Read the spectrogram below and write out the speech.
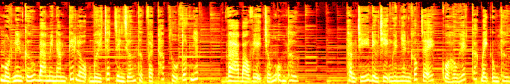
Một nghiên cứu 30 năm tiết lộ 10 chất dinh dưỡng thực vật hấp thụ tốt nhất và bảo vệ chống ung thư – thậm chí điều trị nguyên nhân gốc rễ của hầu hết các bệnh ung thư.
